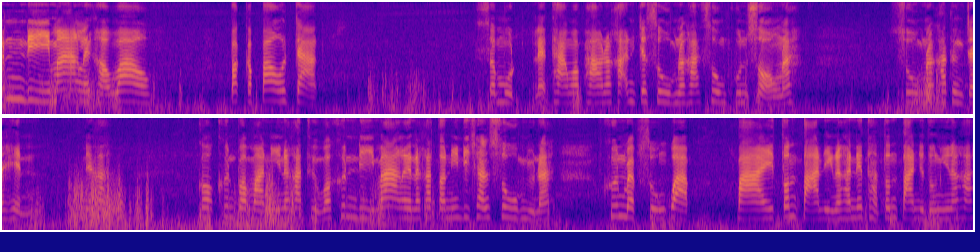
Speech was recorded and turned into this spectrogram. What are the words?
ขึ้นดีมากเลยค่ะว้าวปักกระเป้าจากสมุดและทางมะพร้าวนะคะ อันนี้จะซูมนะคะ ซูมคูณสองนะ ซูมนะคะถึงจะเห็นเนี่ยค่ะ ก็ขึ้นประมาณนี้นะคะ ถือว่าขึ้นดีมากเลยนะคะ ตอนนี้ดิฉันซูมอยู่นะ ขึ้นแบบสูงกว่าปลายต้นตาลอีกนะคะเนี่ยฐานต้นตาลอยู่ตรงนี้นะคะ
